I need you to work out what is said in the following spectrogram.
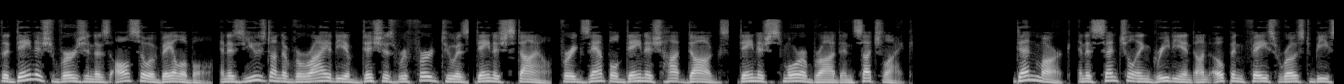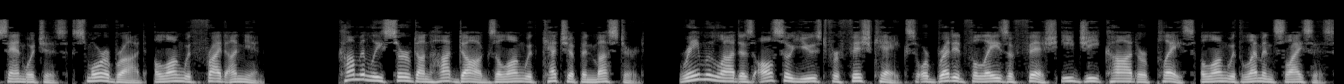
The Danish version is also available, and is used on a variety of dishes referred to as Danish style, for example Danish hot dogs, Danish smørrebrød and such like. Denmark, an essential ingredient on open-face roast beef sandwiches along with fried onion. Commonly served on hot dogs along with ketchup and mustard. Remoulade is also used for fish cakes or breaded fillets of fish e.g. cod or plaice along with lemon slices.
